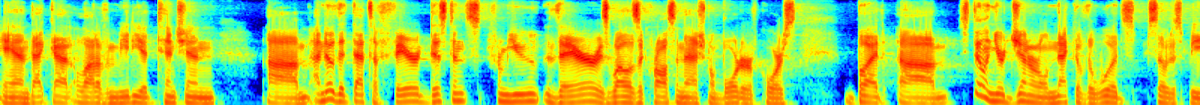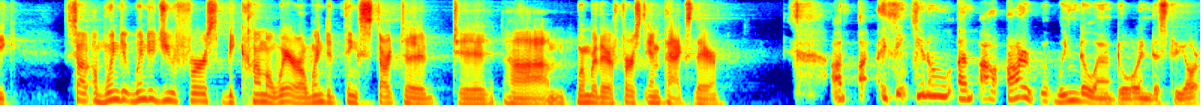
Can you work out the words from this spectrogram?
and that got a lot of immediate attention. Um, I know that that's a fair distance from you there, as well as across a national border, of course, but um, still in your general neck of the woods, so to speak. So uh, when did when did you first become aware, or when did things start to to um, when were there first impacts there? Um, I think you know um, our, our, window and door industry, or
